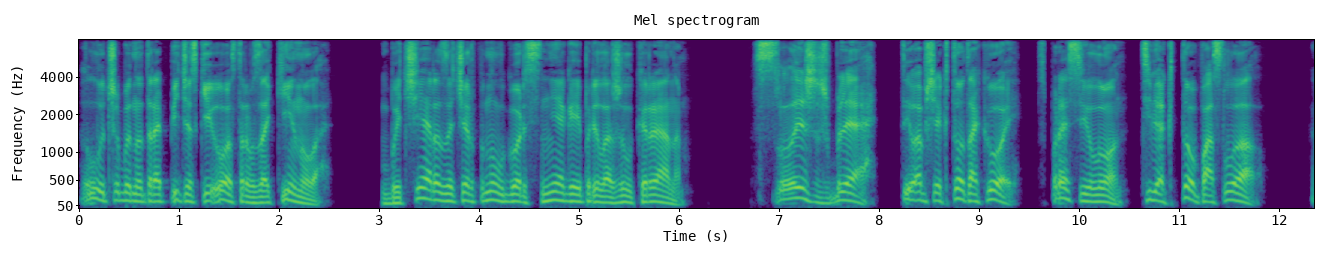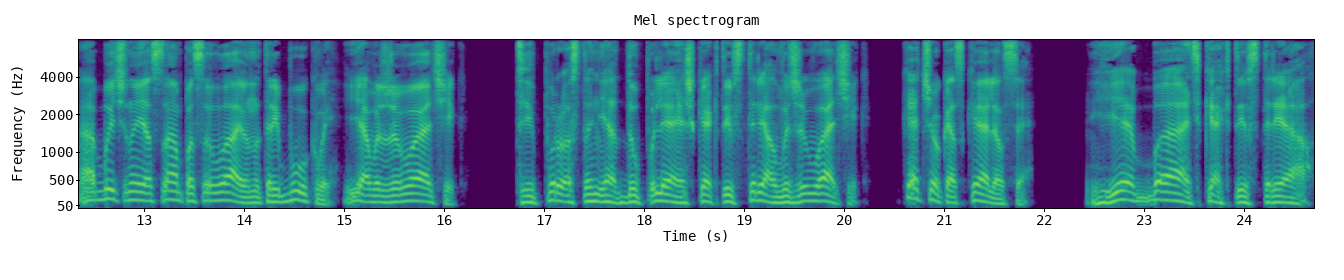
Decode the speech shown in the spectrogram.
«Лучше бы на тропический остров закинуло». Бычара зачерпнул горь снега и приложил к ранам. «Слышишь, бля, ты вообще кто такой?» — спросил он. «Тебя кто послал?» Обычно я сам посылаю на три буквы. Я выживальщик. Ты просто не отдупляешь, как ты встрял, выживальщик. Качок оскалился. Ебать, как ты встрял.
